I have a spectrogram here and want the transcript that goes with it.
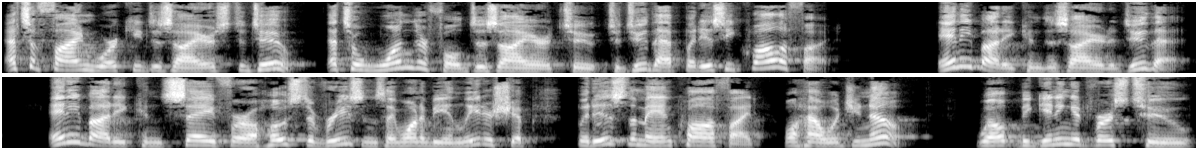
That's a fine work he desires to do. That's a wonderful desire to, to do that, but is he qualified? Anybody can desire to do that. Anybody can say for a host of reasons they want to be in leadership, but is the man qualified? Well, how would you know? Well, beginning at verse 2,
